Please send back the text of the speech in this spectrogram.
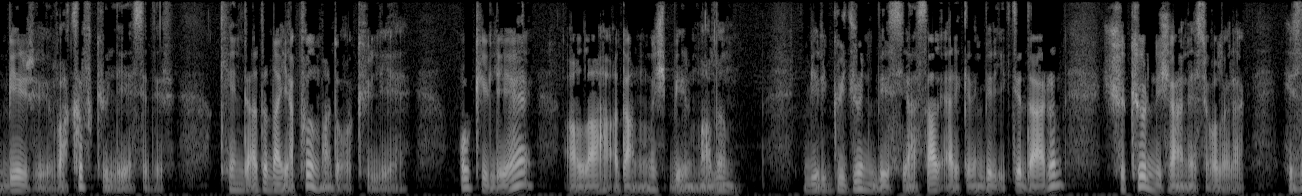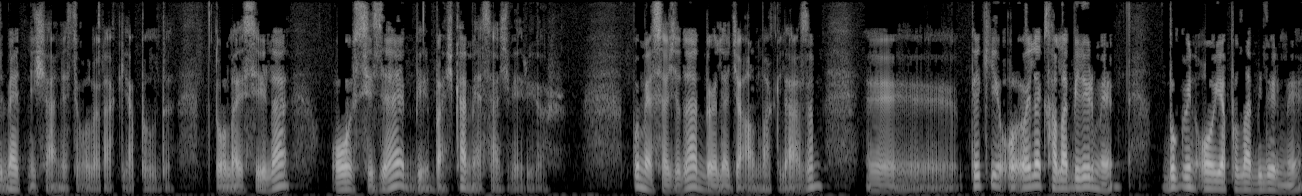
bir vakıf külliyesidir. Kendi adına yapılmadı o külliye. O külliye Allah'a adanmış bir malın, bir gücün, bir siyasal erkenin, bir iktidarın şükür nişanesi olarak, hizmet nişanesi olarak yapıldı. Dolayısıyla o size bir başka mesaj veriyor. Bu mesajı da böylece almak lazım. Ee, peki o öyle kalabilir mi? Bugün o yapılabilir mi?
